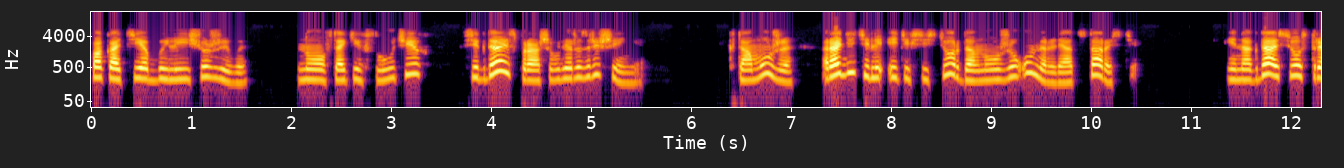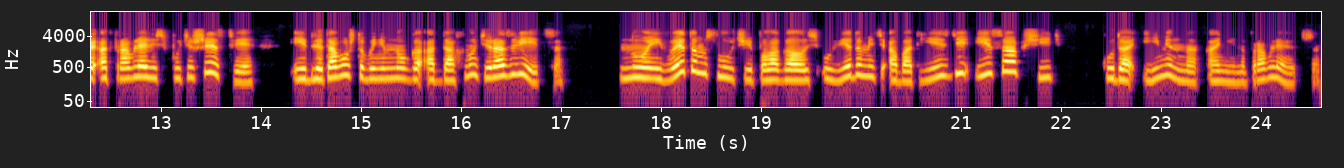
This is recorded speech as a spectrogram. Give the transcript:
пока те были еще живы, но в таких случаях всегда и спрашивали разрешения. К тому же родители этих сестер давно уже умерли от старости. Иногда сестры отправлялись в путешествие и для того, чтобы немного отдохнуть и развеяться, но и в этом случае полагалось уведомить об отъезде и сообщить, куда именно они направляются.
